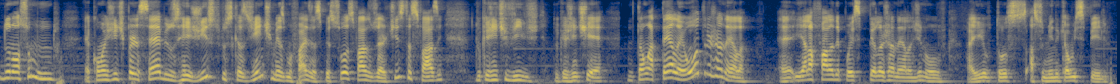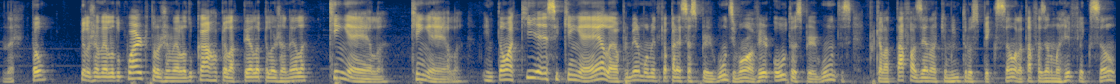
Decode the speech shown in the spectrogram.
do nosso mundo. É como a gente percebe os registros que a gente mesmo faz, as pessoas fazem, os artistas fazem, do que a gente vive, do que a gente é. Então a tela é outra janela. É, e ela fala depois pela janela de novo. Aí eu estou assumindo que é o espelho. Né? Então, pela janela do quarto, pela janela do carro, pela tela, pela janela, quem é ela? Quem é ela? Então aqui esse quem é ela é o primeiro momento que aparecem as perguntas e vão haver outras perguntas, porque ela está fazendo aqui uma introspecção, ela está fazendo uma reflexão,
